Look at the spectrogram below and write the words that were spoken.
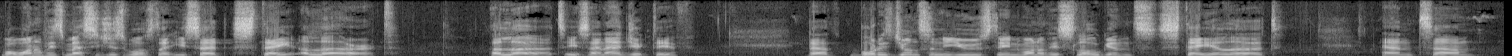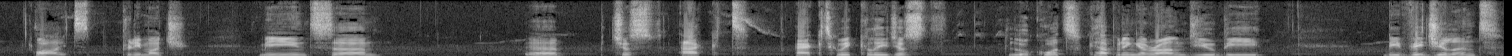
well, one of his messages was that he said, "Stay alert." Alert is an adjective that Boris Johnson used in one of his slogans, "Stay alert," and um, well, it's pretty much means um, uh, just act, act quickly, just look what's happening around you, be be vigilant,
